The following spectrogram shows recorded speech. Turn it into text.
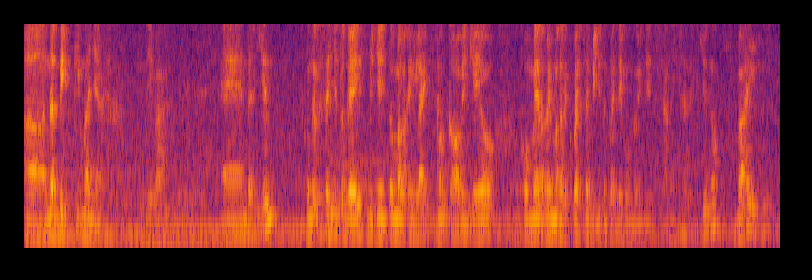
ah, nabiktima niya, di ba? And ah, yun, kung nagustuhan niyo to guys, bigyan nyo to malaking likes, mag-comment kayo. Kung meron kayong mga request na video na pwede kong gawin dito sa akin channel. You know, bye!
